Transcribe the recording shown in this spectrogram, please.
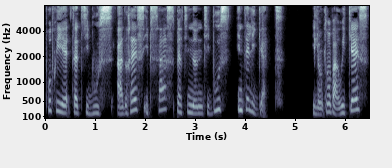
proprietatibus adres ipsas pertinentibus intelligat. Il entend par wikes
